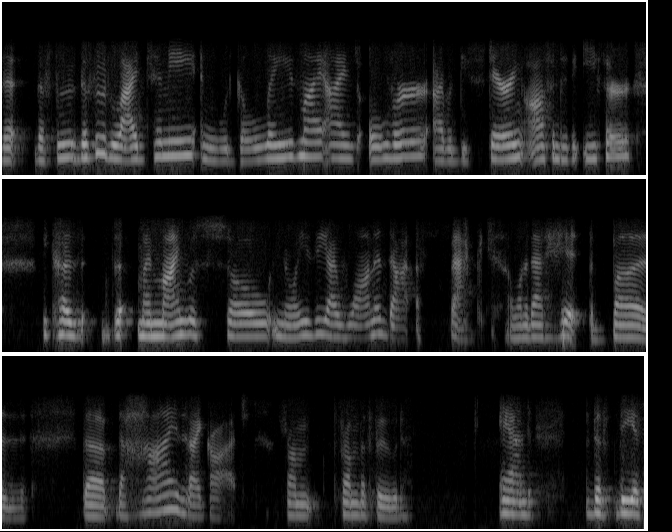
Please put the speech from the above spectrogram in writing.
that the food the food lied to me and would glaze my eyes over. I would be staring off into the ether because the, my mind was so noisy. I wanted that effect. I wanted that hit, the buzz, the the high that I got from from the food, and the the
